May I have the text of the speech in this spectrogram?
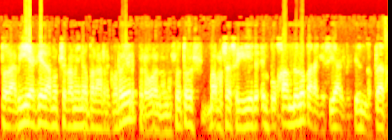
todavía queda mucho camino para recorrer, pero bueno, nosotros vamos a seguir empujándolo para que siga creciendo, claro.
